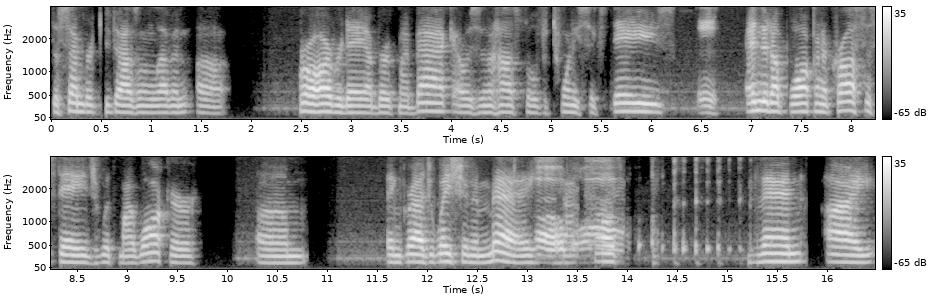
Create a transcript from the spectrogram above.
December 2011. Uh, Pearl Harbor Day, I broke my back. I was in the hospital for 26 days. Mm. Ended up walking across the stage with my walker um, and graduation in May. Oh, wow. then I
